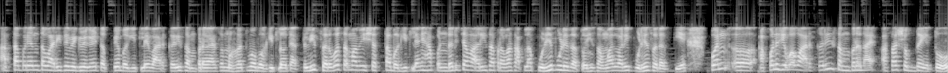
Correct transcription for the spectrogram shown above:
आतापर्यंत वारीचे वेगवेगळे टप्पे बघितले वारकरी संप्रदायाचं महत्त्व बघितलं त्यातली सर्वसमावेशकता बघितली आणि हा पंढरीच्या वारीचा प्रवास आपला पुढे पुढे जातो ही संवाद वारी पुढे सरकतीये. पण आपण जेव्हा वारकरी संप्रदाय असा शब्द येतो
